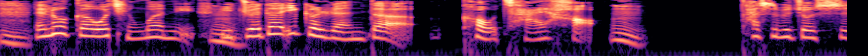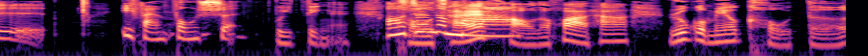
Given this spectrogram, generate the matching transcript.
嗯雷洛哥，我请问你，嗯你觉得一个人的口才好，嗯，他是不是就是一帆风顺？不一定哎、哦真的吗才好的话，他如果没有口德，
